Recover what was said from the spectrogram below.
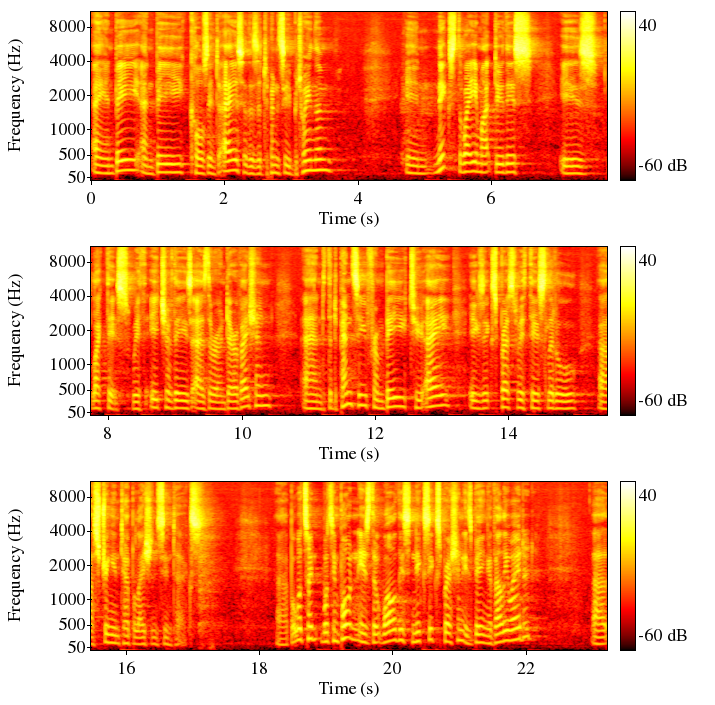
A and B, and B calls into A, so there's a dependency between them. In Nix, the way you might do this is like this, with each of these as their own derivation, and the dependency from B to A is expressed with this little uh, string interpolation syntax. Uh, but what's, what's important is that while this Nix expression is being evaluated, uh,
